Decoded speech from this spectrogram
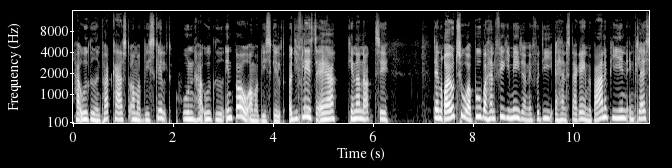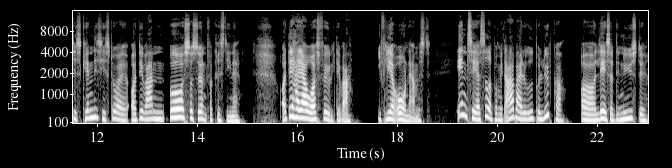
har udgivet en podcast om at blive skilt. Hun har udgivet en bog om at blive skilt. Og de fleste af jer kender nok til den røvtur, Buber han fik i medierne, fordi at han stak af med barnepigen. En klassisk kendishistorie, og det var en åh så synd for Christina. Og det har jeg jo også følt, det var. I flere år nærmest. Indtil jeg sidder på mit arbejde ude på Lybker og læser det nyeste,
